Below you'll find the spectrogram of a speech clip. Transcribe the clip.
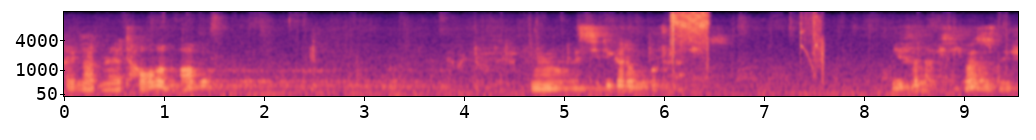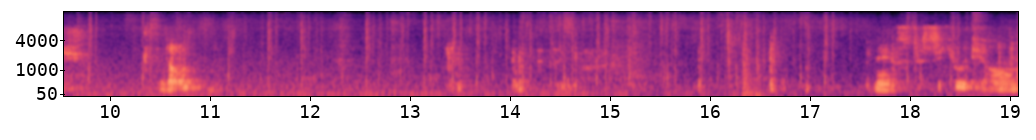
Hat er gerade eine Taube? Bravo? Hm, ist hier die Garderobe vielleicht? Hier vielleicht? Ich weiß es nicht. Da unten. Nee, das ist der Security-Raum.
